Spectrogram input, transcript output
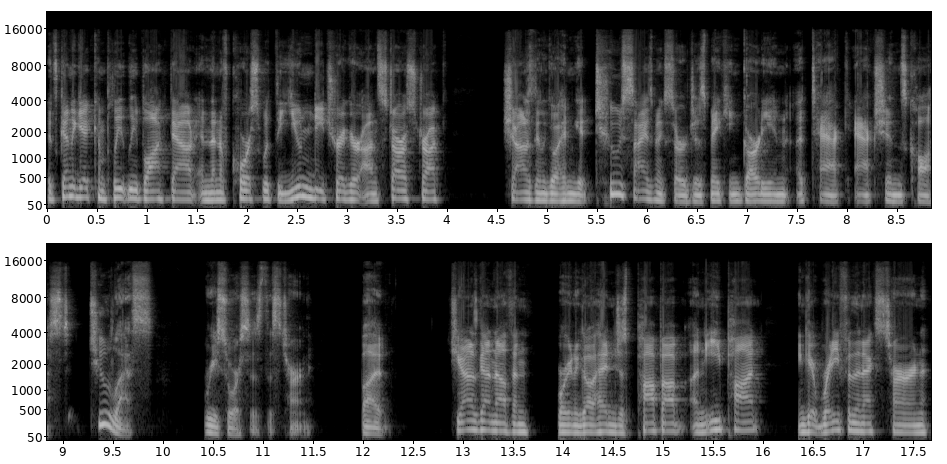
it's going to get completely blocked out. And then, of course, with the Unity trigger on Starstruck, Shiyana's going to go ahead and get two Seismic Surges, making Guardian attack actions cost two less. resources this turn. But Shiyana's got nothing. We're going to go ahead and just pop up an E-Pot and get ready for the next turn.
